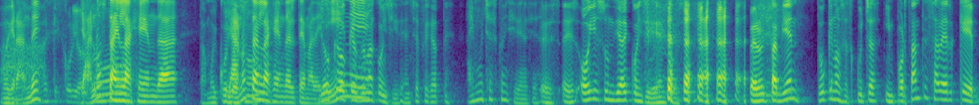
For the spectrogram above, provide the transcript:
muy ah, grande. Qué curioso. Ya no está en la agenda. Está muy curioso. Ya no está en la agenda el tema del Yo INE. creo que es una coincidencia, fíjate. Hay muchas coincidencias. Es, es, hoy es un día de coincidencias. Pero también, tú que nos escuchas, importante saber que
